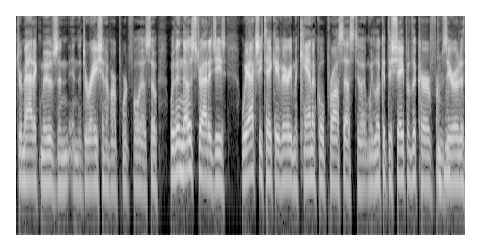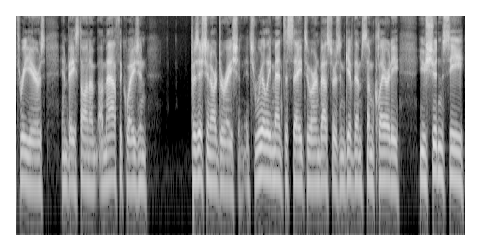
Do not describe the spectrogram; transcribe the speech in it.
dramatic moves in, in the duration of our portfolio. So within those strategies, we actually take a very mechanical process to it. And we look at the shape of the curve from mm-hmm. zero to three years, and based on a, a math equation, position our duration. It's really meant to say to our investors and give them some clarity. You shouldn't see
